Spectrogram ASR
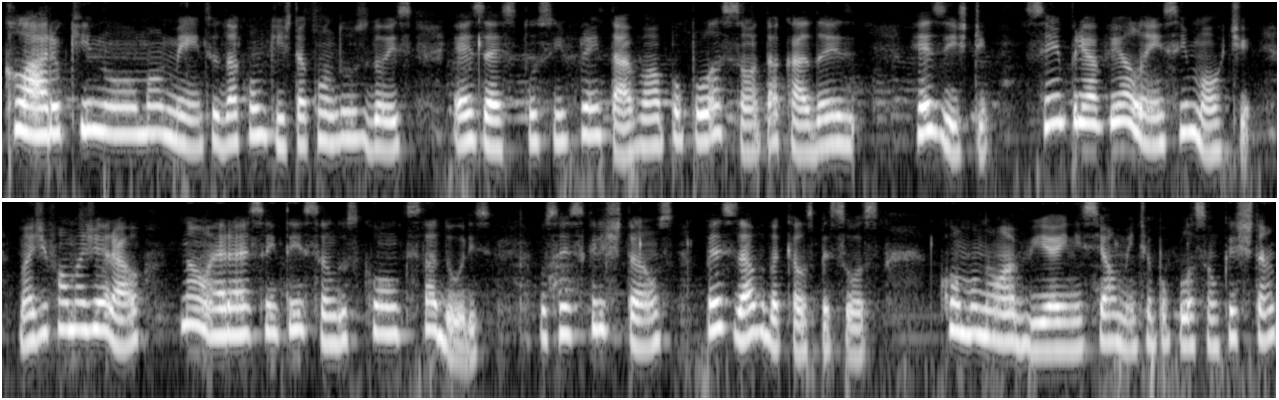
Claro que no momento da conquista, quando os dois exércitos se enfrentavam, a população atacada resiste sempre à violência e morte, mas de forma geral não era essa a intenção dos conquistadores. Os reis cristãos precisavam daquelas pessoas. Como não havia inicialmente a população cristã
